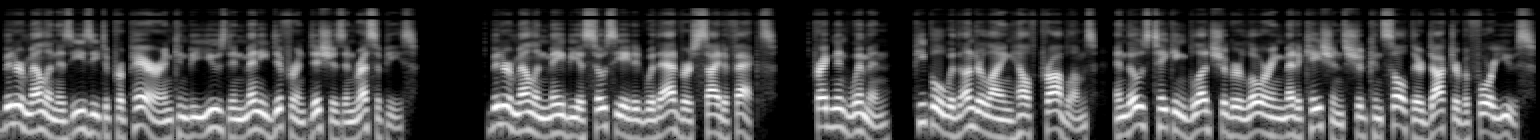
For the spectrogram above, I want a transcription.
Bitter melon is easy to prepare and can be used in many different dishes and recipes. Bitter melon may be associated with adverse side effects. Pregnant women, people with underlying health problems, and those taking blood sugar lowering medications should consult their doctor before use.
